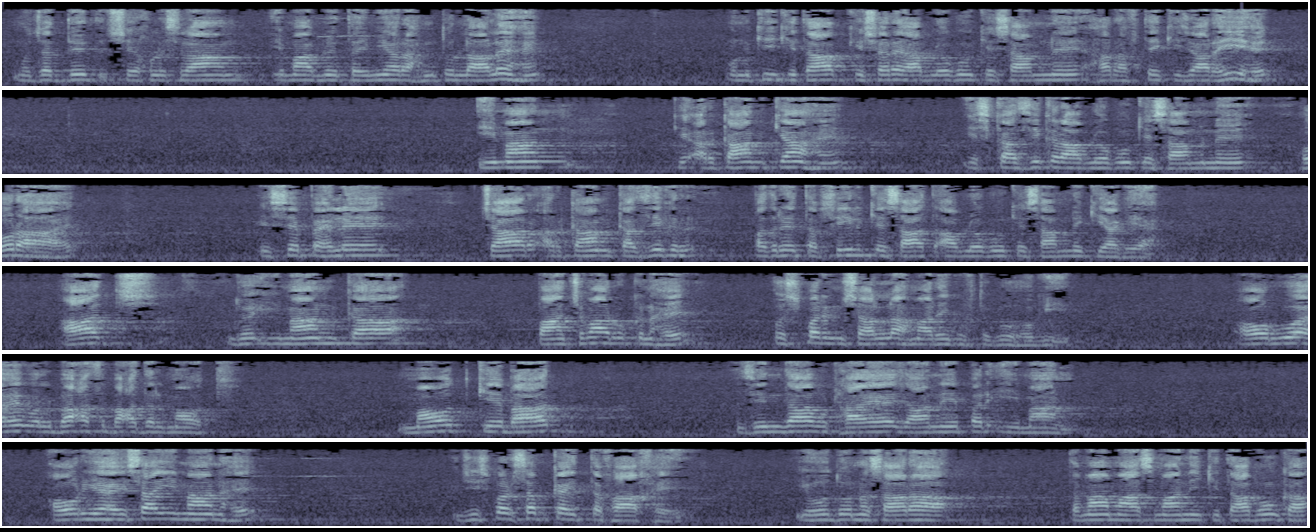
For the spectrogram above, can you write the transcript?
مجدد شیخ الاسلام امام تیمیہ رحمۃ اللہ علیہ ہیں۔ ان کی کتاب کی شرح آپ لوگوں کے سامنے ہر ہفتے کی جا رہی ہے۔ ایمان کے ارکان کیا ہیں؟ اس کا ذکر آپ لوگوں کے سامنے ہو رہا ہے۔ اس سے پہلے چار ارکان کا ذکر قدر تفصیل کے ساتھ آپ لوگوں کے سامنے کیا گیا ہے۔ آج جو ایمان کا پانچواں رکن ہے، اس پر انشاءاللہ ہماری گفتگو ہوگی۔ اور وہ ہے الباس بعد الموت۔ موت کے بعد زندہ اٹھائے جانے پر ایمان۔ اور یہ ایسا ایمان ہے جس پر سب کا اتفاق ہے۔ یہود و نصارہ تمام آسمانی کتابوں کا،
